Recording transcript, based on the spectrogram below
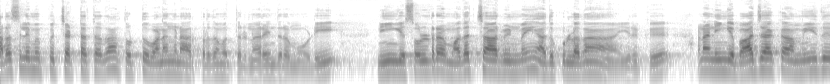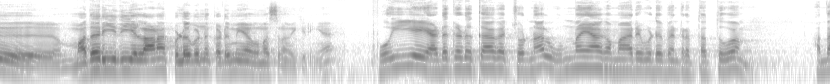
அரசியலமைப்பு சட்டத்தை தான் தொட்டு வணங்கினார் பிரதமர் திரு நரேந்திர மோடி. நீங்கள் சொல்கிற மதச்சார்பின்மை அதுக்குள்ளே தான் இருக்குது ஆனால் நீங்கள் பாஜக மீது மத ரீதியிலான பிளவுன்னு கடுமையாக விமர்சனம் வைக்கிறீங்க. பொய்யை அடுக்கடுக்காக சொன்னால் உண்மையாக மாறிவிடும் என்ற தத்துவம் அந்த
